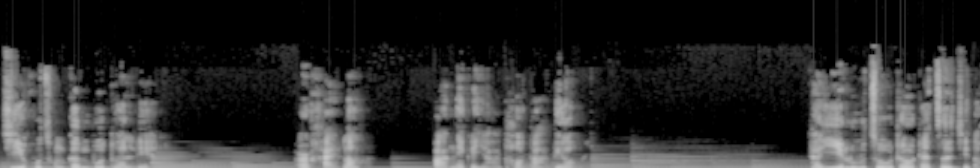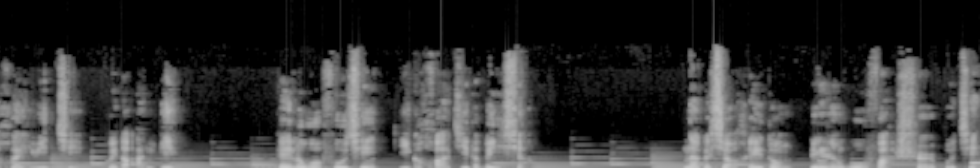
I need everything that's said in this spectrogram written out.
几乎从根部断裂了，而海浪把那个牙套打掉了。他一路诅咒着自己的坏运气，回到岸边，给了我父亲一个滑稽的微笑。那个小黑洞令人无法视而不见。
